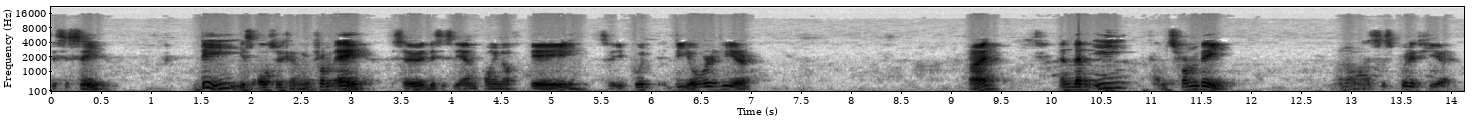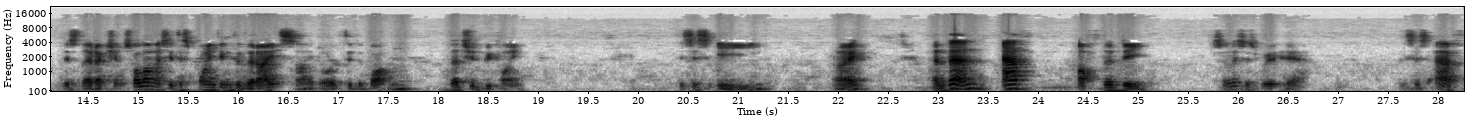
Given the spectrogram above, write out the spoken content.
this is C. D is also coming from A so this is the endpoint of A so you put D over here right? And then E comes from B. Well, let's just put it here this direction. So long as it is pointing to the right side or to the bottom that should be fine. This is E right? And then F of the D so let's just put it here. This is F.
